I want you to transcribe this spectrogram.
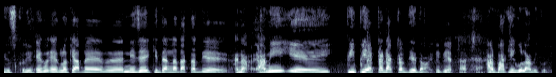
ইউজ করি। এগুলো কি আপনি নিজেই কি দেন না ডাক্তার দিয়ে? না আমি এই পিপিআরটা ডাক্তার দিয়ে দেওয়াই পিপিআরটা আচ্ছা। আর বাকিগুলো আমি করি।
